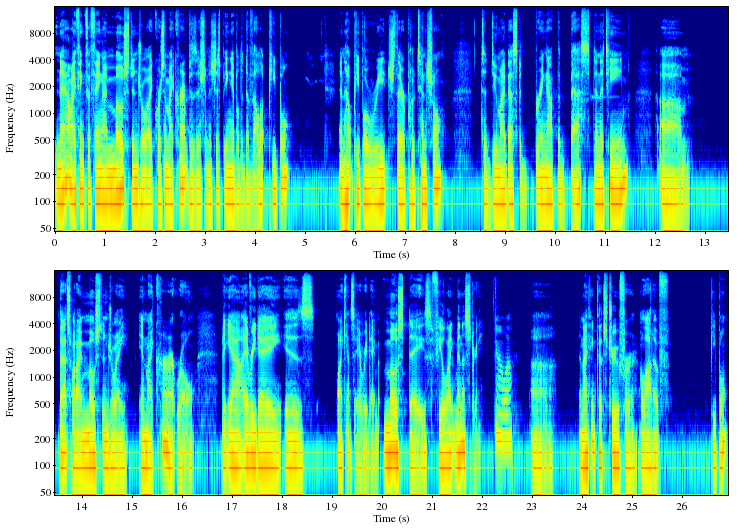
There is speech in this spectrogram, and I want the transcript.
now I think the thing I most enjoy, of course, in my current position is just being able to develop people and help people reach their potential to do my best to bring out the best in a team. Um, that's what I most enjoy in my current role. But yeah, every day is, well, I can't say every day, but most days feel like ministry. oh well, Uh, and I think that's true for a lot of people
